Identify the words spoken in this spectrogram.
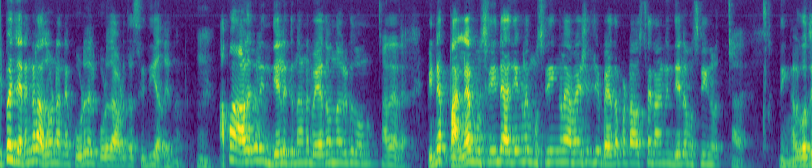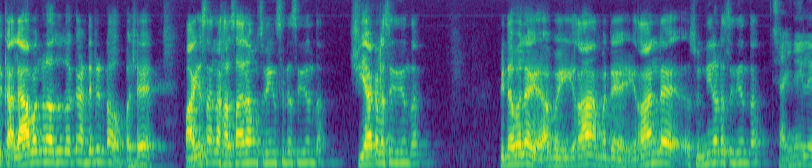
ഇപ്പം ജനങ്ങൾ അതുകൊണ്ട് തന്നെ കൂടുതൽ കൂടുതൽ അവിടുത്തെ സ്ഥിതി അറിയുന്നുണ്ട്. അപ്പോൾ ആളുകൾ ഇന്ത്യയിൽ നിൽക്കുന്നതാണ് ഭേദം എന്ന് അവർക്ക് തോന്നും. അതെ അതെ. പിന്നെ പല മുസ്ലിം രാജ്യങ്ങളും മുസ്ലിങ്ങളെ അപേക്ഷിച്ച് ഭേദപ്പെട്ട അവസ്ഥയിലാണ് ഇന്ത്യയിലെ മുസ്ലിങ്ങൾ. നിങ്ങൾ കുറച്ച് കലാപങ്ങൾ അതും ഇതൊക്കെ കണ്ടിട്ടുണ്ടാവും. പക്ഷേ പാകിസ്ഥാനിലെ ഹസാര മുസ്ലിംസിന്റെ സ്ഥിതി എന്താ? ഷിയാക്കളുടെ സ്ഥിതി എന്താ? പിന്നെ അതുപോലെ ഇറാ ഇറാൻ മറ്റേ ഇറാനിലെ സുന്നികളുടെ സ്ഥിതി എന്താ? ചൈനയിലെ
